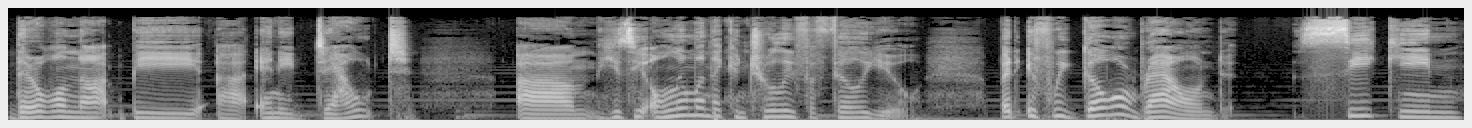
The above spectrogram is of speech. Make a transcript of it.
There will not be uh, any doubt. Um, he's the only one that can truly fulfill you. But if we go around seeking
